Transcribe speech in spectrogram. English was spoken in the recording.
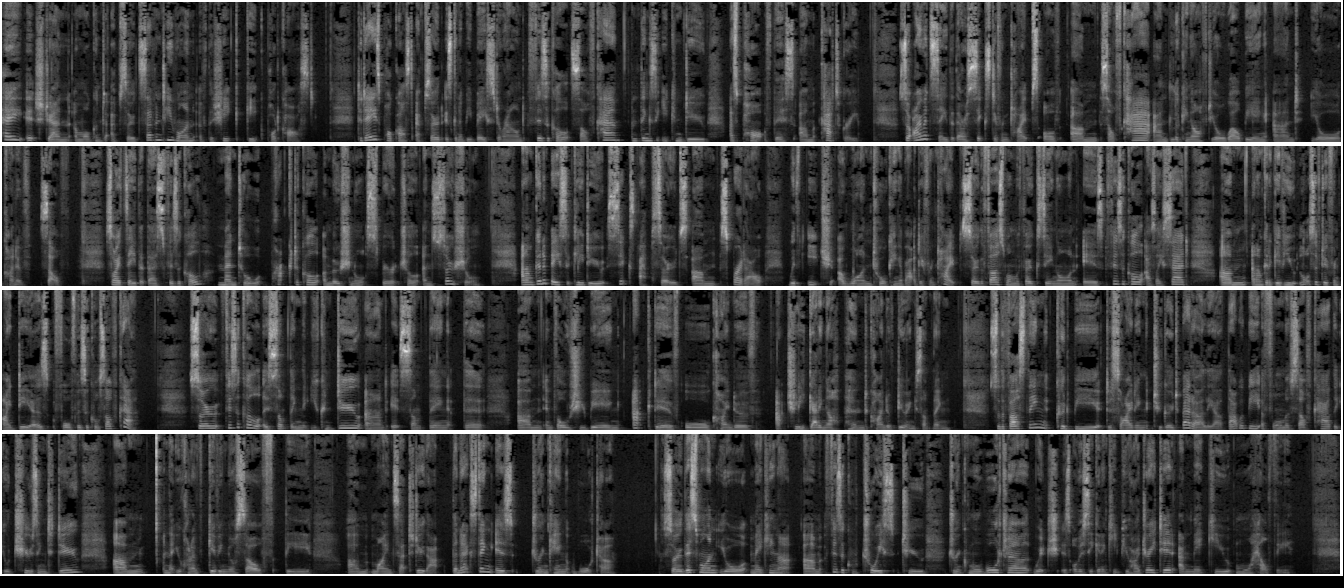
Hey, it's Jen, and welcome to episode 71 of the Chic Geek podcast. Today's podcast episode is going to be based around physical self care and things that you can do as part of this um, category. So, I would say that there are six different types of um, self care and looking after your well being and your kind of self. So I'd say that there's physical, mental, practical, emotional, spiritual, and social. And I'm going to basically do six episodes um, spread out with each one talking about a different type. So the first one we're focusing on is physical, as I said, um, and I'm going to give you lots of different ideas for physical self care. So, physical is something that you can do, and it's something that um, involves you being active or kind of actually getting up and kind of doing something. So, the first thing could be deciding to go to bed earlier. That would be a form of self care that you're choosing to do um, and that you're kind of giving yourself the um, mindset to do that. The next thing is drinking water. So, this one, you're making that um, physical choice to drink more water, which is obviously going to keep you hydrated and make you more healthy.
